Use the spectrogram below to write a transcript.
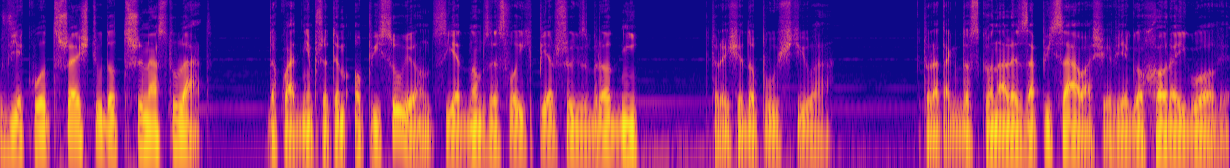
w wieku od 6 do 13 lat, dokładnie przy tym opisując jedną ze swoich pierwszych zbrodni, której się dopuściła, która tak doskonale zapisała się w jego chorej głowie.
